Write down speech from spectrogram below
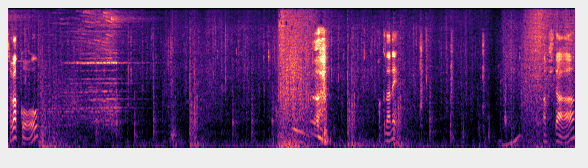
잡았고. 으아, 화끈하네. 갑시다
